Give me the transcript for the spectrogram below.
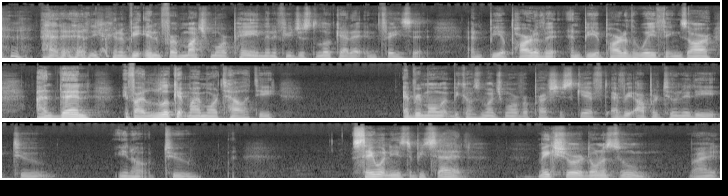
and, and you're going to be in for much more pain than if you just look at it and face it and be a part of it and be a part of the way things are. And then if I look at my mortality, every moment becomes much more of a precious gift. Every opportunity to you know, to say what needs to be said. Make sure, don't assume, right?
